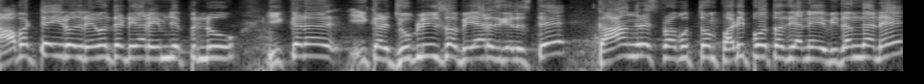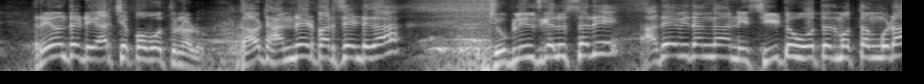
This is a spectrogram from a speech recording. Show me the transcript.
కాబట్టే ఈరోజు రేవంత్ రెడ్డి గారు ఏం చెప్పిండు? ఇక్కడ ఇక్కడ జూబ్లీస్లో బీఆర్ఎస్ గెలిస్తే కాంగ్రెస్ ప్రభుత్వం పడిపోతుంది అనే విధంగానే రేవంత్ రెడ్డి గారు చెప్పబోతున్నాడు. కాబట్టి హండ్రెడ్ పర్సెంట్గా జూబ్లీల్స్ గెలుస్తుంది. అదేవిధంగా నీ సీటు పోతుంది మొత్తం కూడా.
